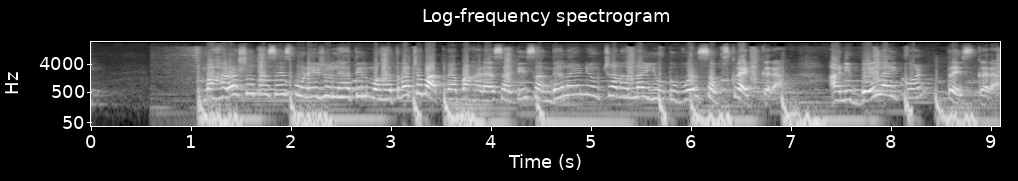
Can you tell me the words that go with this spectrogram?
महाराष्ट्र तसेच पुणे जिल्ह्यातील महत्त्वाच्या बातम्या पाहण्यासाठी संध्या लाईव्ह न्यूज चॅनलला यूट्यूबवर सबस्क्राईब करा आणि बेल आयकॉन प्रेस करा.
